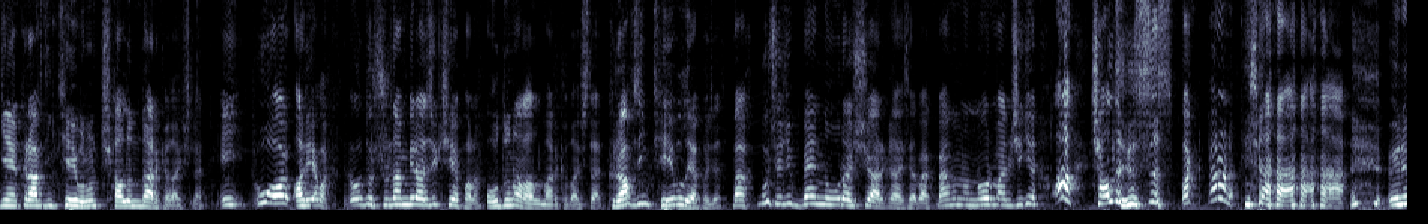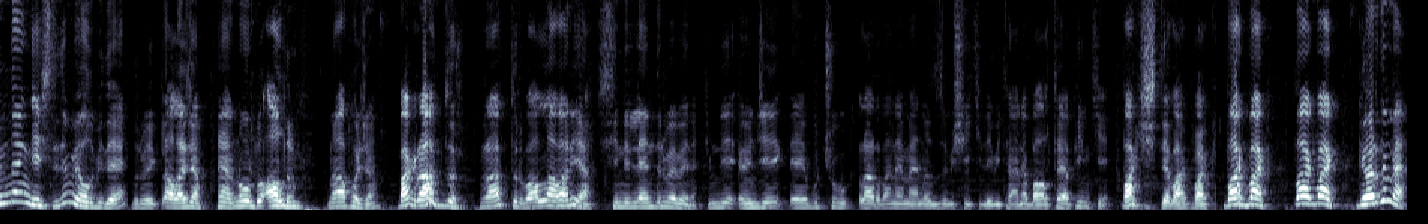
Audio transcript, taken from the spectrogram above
Yine crafting table'ım çalındı arkadaşlar. E, o araya bak. O, dur şuradan birazcık şey yapalım. Odun alalım arkadaşlar. Crafting table yapacağız. Bak bu çocuk benimle uğraşıyor arkadaşlar. Bak ben bunu normal bir şekilde... Ah çaldı hırsız. Bak ver onu. Önümden geçti değil mi yol bir de? Dur bekle alacağım. He ne oldu aldım. Ne yapacağım? Bak rahat dur. Rahat dur. Vallahi var ya sinirlendirme beni. Şimdi öncelikle bu çubuklardan hemen hızlı bir şekilde bir tane balta yapayım ki. Bak işte bak bak. Bak bak. Bak bak gördün mü?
